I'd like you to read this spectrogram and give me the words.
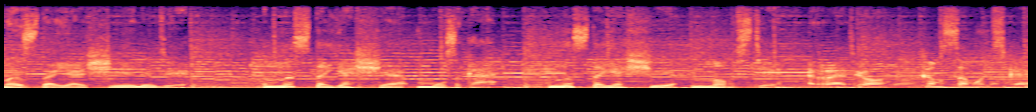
Настоящие люди. Настоящая музыка. Настоящие новости. Радио «Комсомольская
